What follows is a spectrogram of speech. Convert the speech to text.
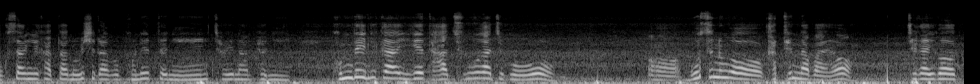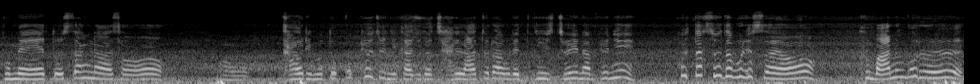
옥상에 갖다 놓으시라고 보냈더니 저희 남편이 봄 되니까 이게 다 죽어가지고 어, 못 쓰는 것 같았나 봐요. 제가 이거 봄에 또 싹 나와서 어, 가을이면 또 꽃 펴주니까 이거 잘 놔두라고 그랬더니 저희 남편이 홀딱 쏟아버렸어요. 그 많은 거를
